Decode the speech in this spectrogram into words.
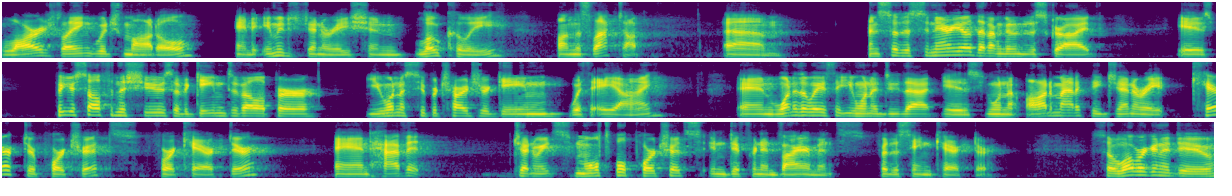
large language model and image generation locally on this laptop. Um, and so the scenario that I'm going to describe is put yourself in the shoes of a game developer. You want to supercharge your game with AI. And one of the ways that you want to do that is you want to automatically generate character portraits for a character and have it generates multiple portraits in different environments for the same character. So what we're going to do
